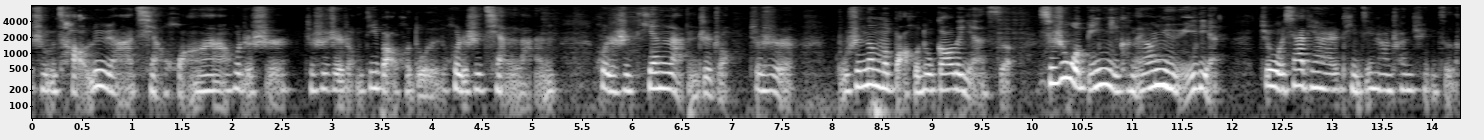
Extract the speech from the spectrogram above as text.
什么草绿啊、浅黄啊，或者是就是这种低饱和度的，或者是浅蓝，或者是天蓝这种，就是不是那么饱和度高的颜色。其实我比你可能要女一点，就我夏天还是挺经常穿裙子的。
